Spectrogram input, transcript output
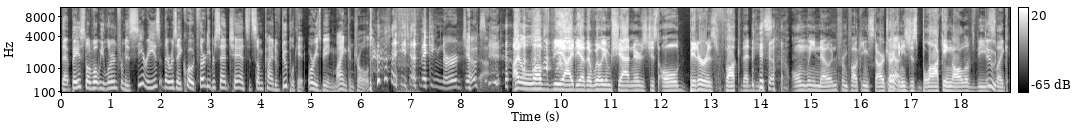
that based on what we learned from his series, there was a quote 30% chance it's some kind of duplicate or he's being mind controlled. he's just making nerd jokes. I love the idea that William Shatner's just old, bitter as fuck that he's Yeah. only known from fucking Star Trek Yeah. and he's just blocking all of these Dude. like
